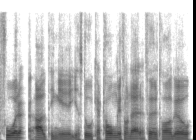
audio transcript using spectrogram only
får allting i, en stor kartong ifrån det här företaget och,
